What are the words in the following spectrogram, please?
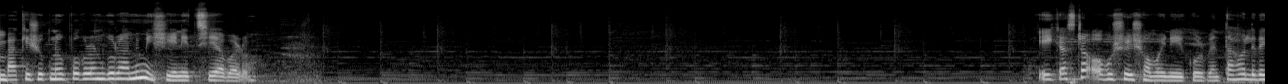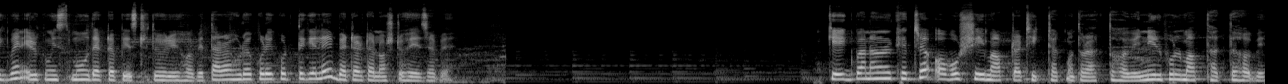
বাকি শুকনো উপকরণগুলো আমি মিশিয়ে নিচ্ছি আবারও। এই কাজটা অবশ্যই সময় নিয়ে করবেন। তাহলে দেখবেন এরকম স্মুথ একটা পেস্ট তৈরি হবে। তাড়াহুড়া করে করতে গেলে ব্যাটারটা নষ্ট হয়ে যাবে। কেক বানানোর ক্ষেত্রে অবশ্যই মাপটা ঠিকঠাক মতো রাখতে হবে। নির্ভুল মাপ থাকতে হবে।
